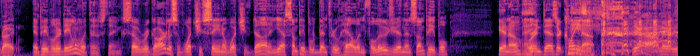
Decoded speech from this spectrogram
Right. and people are dealing with those things. So, regardless of what you've seen or what you've done, and yeah, some people have been through hell in Fallujah, and then some people, you know, were in desert cleanup. Yeah, I mean,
